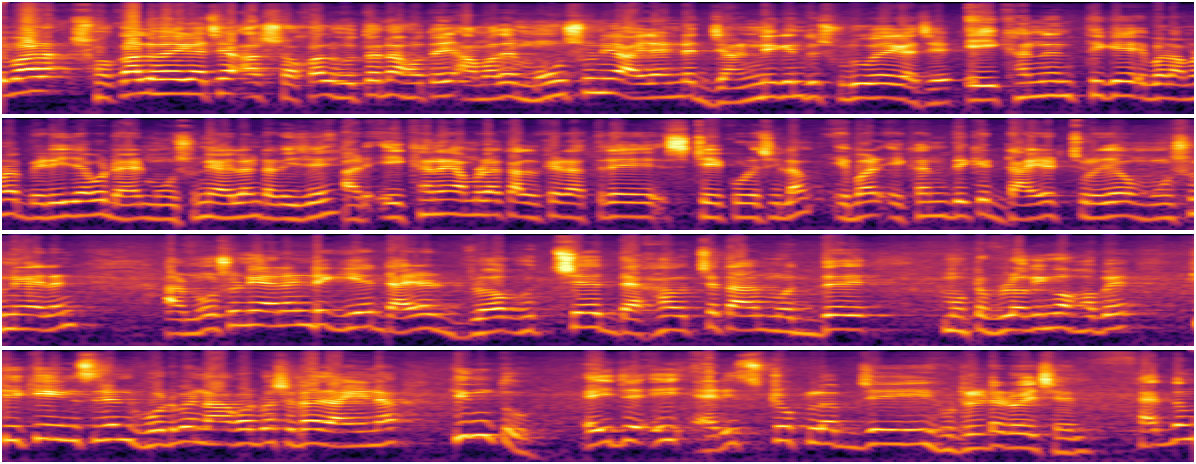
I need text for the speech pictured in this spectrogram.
এবার সকাল হয়ে গেছে, আর সকাল হতে না হতেই আমাদের মৌসুমী আইল্যান্ডের জার্নি কিন্তু শুরু হয়ে গেছে। এইখান থেকে এবার আমরা বেরিয়ে যাব ডাইরেক্ট মৌসুমী আইল্যান্ড আর এই যে, আর এখানে আমরা কালকে রাত্রে স্টে করেছিলাম। এবার এখান থেকে ডাইরেক্ট চলে যাব মৌসুমী আইল্যান্ড। আর মৌসুমী আইল্যান্ডে গিয়ে ডাইরেক্ট ব্লগ হচ্ছে, দেখা হচ্ছে, তার মধ্যে মোটো ব্লগিংও হবে। কী কী ইনসিডেন্ট ঘটবে, না ঘটবে সেটা জানি না। কিন্তু এই যে এই অ্যারিস্টো ক্লাব যে এই হোটেলটা রয়েছে, একদম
